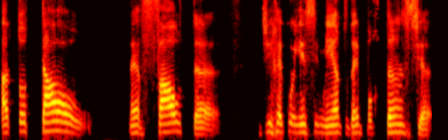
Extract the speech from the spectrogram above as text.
a total né, falta de reconhecimento da importância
